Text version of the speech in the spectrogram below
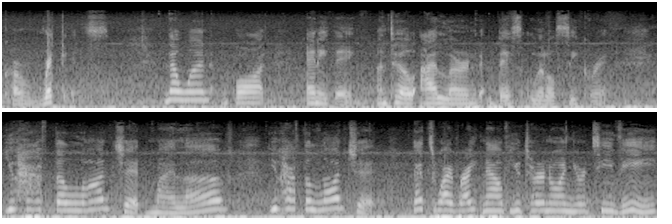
Crickets. No one bought anything until I learned this little secret. You have to launch it, my love. You have to launch it. That's why right now, if you turn on your TV,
